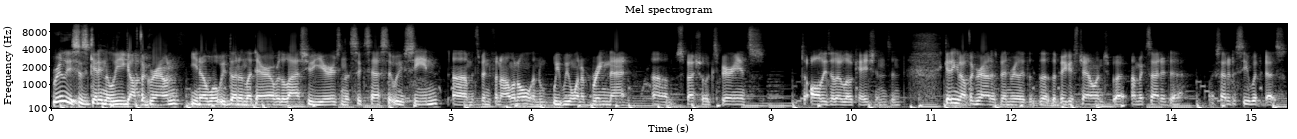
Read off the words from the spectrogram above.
Really, it's just getting the league off the ground. You know, what we've done in Ladera over the last few years and the success that we've seen, um, it's been phenomenal, and we, we want to bring that um, special experience to all these other locations. And getting it off the ground has been really the, the, the biggest challenge, but I'm excited to I'm excited to see what it does.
